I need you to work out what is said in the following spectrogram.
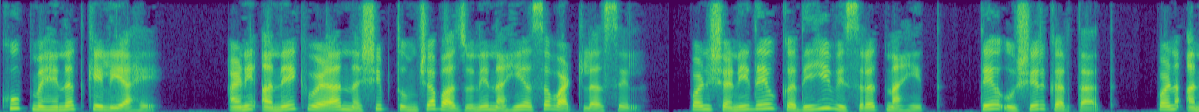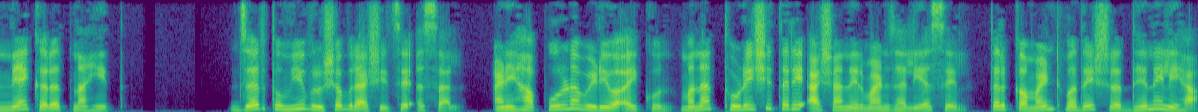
खूप मेहनत केली आहे आणि अनेक वेळा नशीब तुमच्या बाजूने नाही असं वाटलं असेल. पण शनिदेव कधीही विसरत नाहीत ते उशीर करतात पण अन्याय करत नाहीत. जर तुम्ही वृषभ राशीचे असाल आणि हा पूर्ण व्हिडिओ ऐकून मनात थोडीशी तरी आशा निर्माण झाली असेल तर कमेंटमध्ये श्रद्धेने लिहा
